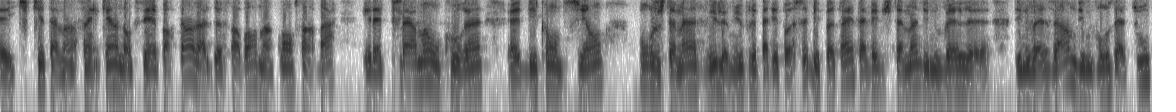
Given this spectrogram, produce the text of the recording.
euh, qui quittent avant cinq ans. Donc, c'est important de savoir dans quoi on s'embarque et d'être clairement au courant euh, des conditions pour justement arriver le mieux préparé possible et peut-être avec justement des nouvelles des nouvelles armes, des nouveaux atouts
